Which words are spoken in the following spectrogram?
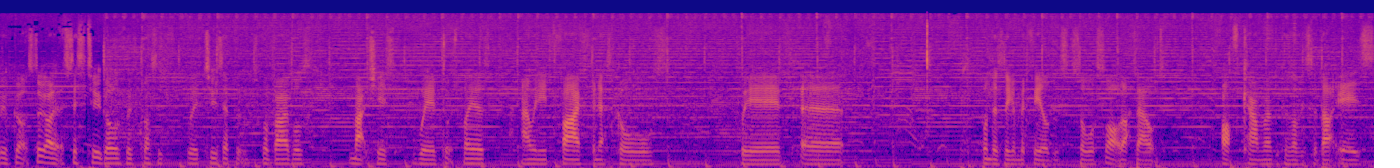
We've got still got assist 2 goals with crosses with 2 separate squad rivals matches with Dutch players, and we need 5 finesse goals with uh, Bundesliga midfielders, so we'll sort that out off camera because obviously that is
